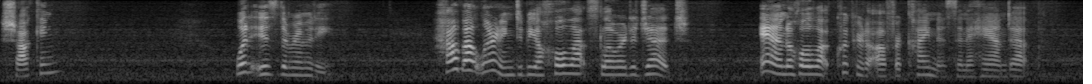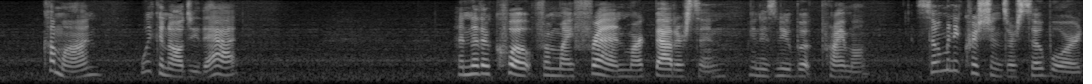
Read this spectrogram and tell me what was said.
Shocking? What is the remedy? How about learning to be a whole lot slower to judge and a whole lot quicker to offer kindness and a hand up? Come on, we can all do that. Another quote from my friend Mark Batterson in his new book Primal. So many Christians are so bored.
